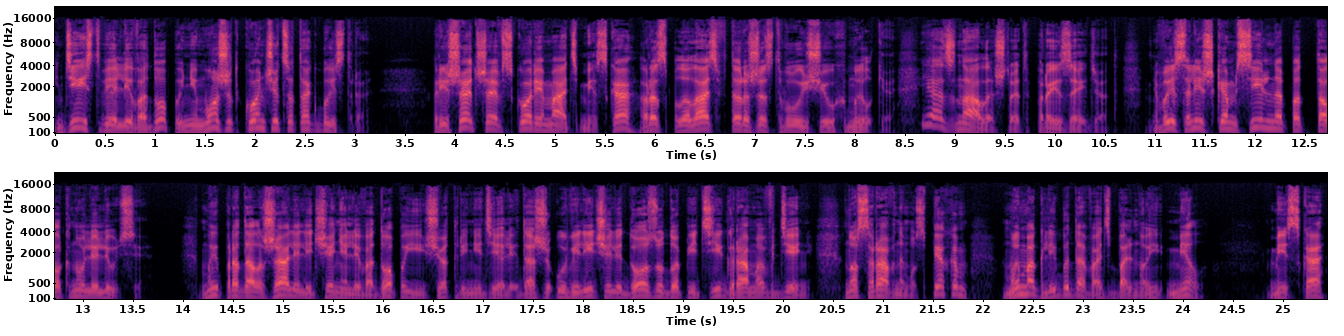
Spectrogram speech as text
Действие леводопы не может кончиться так быстро. Пришедшая вскоре мать Миска расплылась в торжествующей ухмылке. Я знала, что это произойдет. Вы слишком сильно подтолкнули Люси. Мы продолжали лечение леводопа еще три недели, даже увеличили дозу до 5 граммов в день, но с равным успехом мы могли бы давать больной мел. Миска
